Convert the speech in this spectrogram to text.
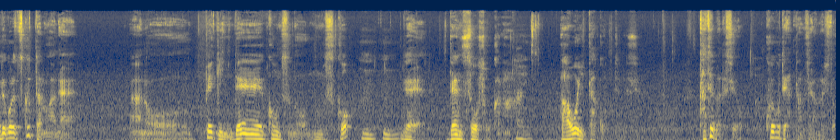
でこれ作ったのがねあの北京電影コンスの息子で伝宗宗かな、はい。青いタコって言うんですよ。例えばですよこういうことやったんですよあの人。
